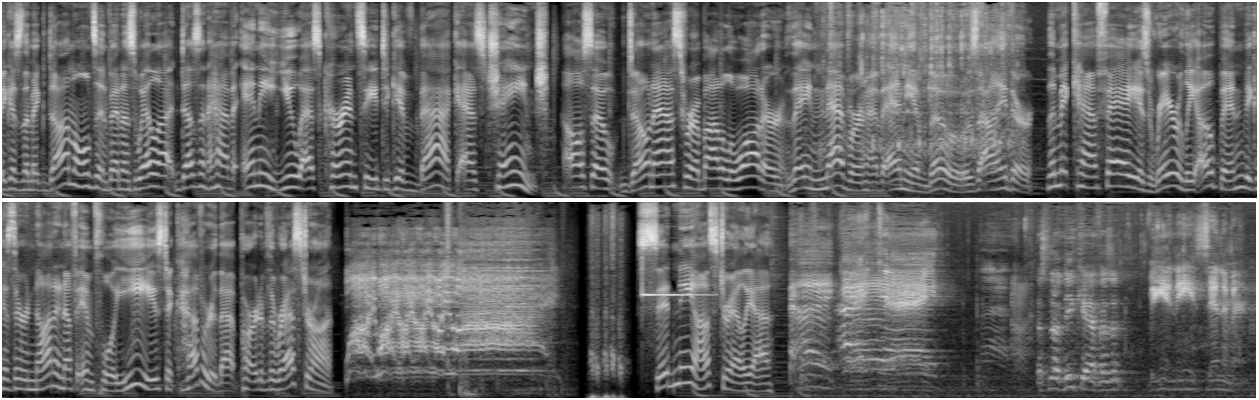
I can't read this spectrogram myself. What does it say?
because the McDonald's in Venezuela doesn't have any US currency to give back as change. Also, don't ask for a bottle of water, they never have any of those either. The McCafe is rarely open because there are not enough employees to cover that part of the restaurant. Why, why, why, why, why, why? Sydney, Australia. That's not decaf, is it? Viennese cinnamon.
